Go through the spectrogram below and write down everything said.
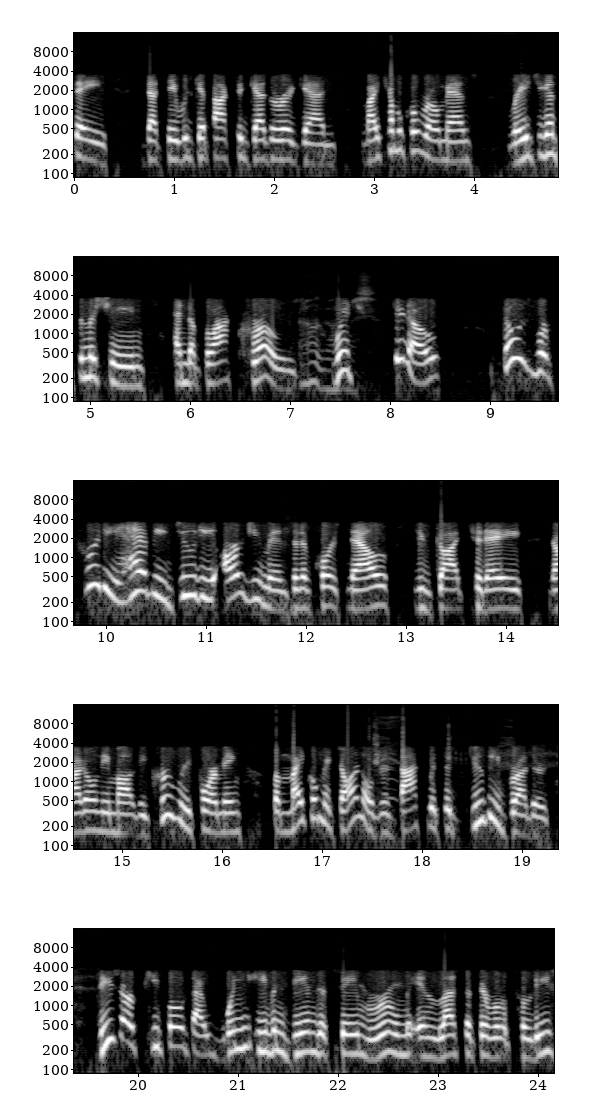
say that they would get back together again. My Chemical Romance, Rage Against the Machine, and the Black Crowes, which, you know, those were pretty heavy duty arguments. And of course, now you've got today not only Motley Crue reforming, but Michael McDonald is back with the Doobie Brothers. These are people that wouldn't even be in the same room unless that there were police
